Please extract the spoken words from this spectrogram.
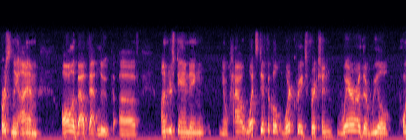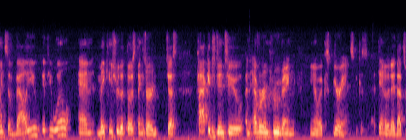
personally, I am all about that loop of understanding, you know, how what's difficult, what creates friction, where are the real points of value, if you will, and making sure that those things are just packaged into an ever improving, you know, experience. Because at the end of the day, that's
